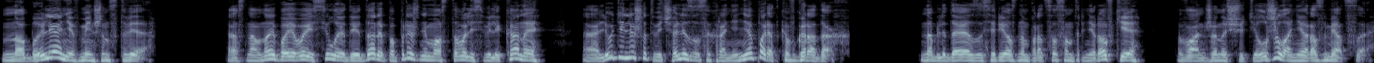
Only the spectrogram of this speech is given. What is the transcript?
но были они в меньшинстве. Основной боевой силой дейдары по-прежнему оставались великаны, а люди лишь отвечали за сохранение порядка в городах. Наблюдая за серьезным процессом тренировки, Ван Джен ощутил желание размяться.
